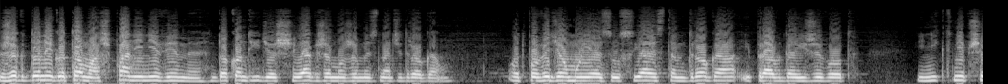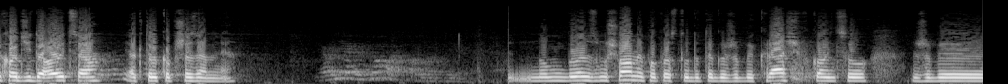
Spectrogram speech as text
Rzekł do niego Tomasz, Panie, nie wiemy, dokąd idziesz, jakże możemy znać drogę? Odpowiedział mu Jezus, ja jestem droga i prawda i żywot i nikt nie przychodzi do Ojca, jak tylko przeze mnie. No, byłem zmuszony po prostu do tego, żeby kraść w końcu, żeby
